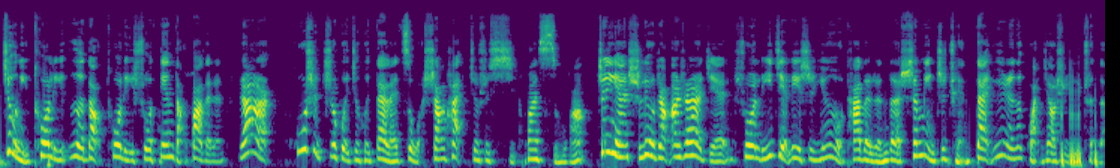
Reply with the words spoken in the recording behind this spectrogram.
救你脱离恶道，脱离说颠倒话的人。然而，忽视智慧就会带来自我伤害，就是喜欢死亡。箴言十六章二十二节说：“理解力是拥有他的人的生命之权，但愚人的管教是愚蠢的。”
